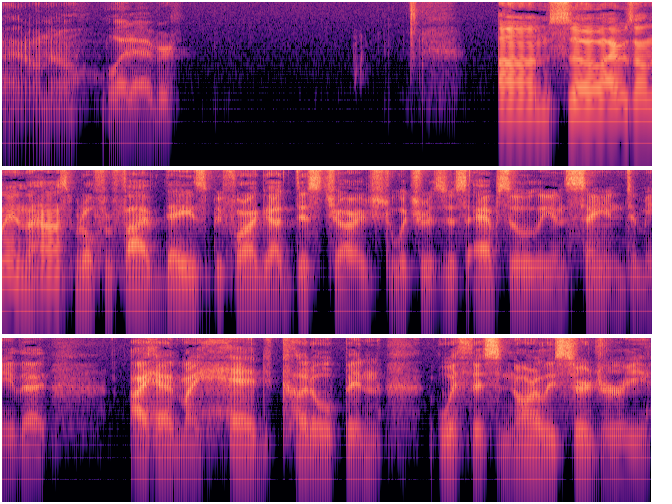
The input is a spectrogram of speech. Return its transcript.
I don't know. Whatever. Um, so I was only in the hospital for five days before I got discharged, which was just absolutely insane to me that I had my head cut open with this gnarly surgery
